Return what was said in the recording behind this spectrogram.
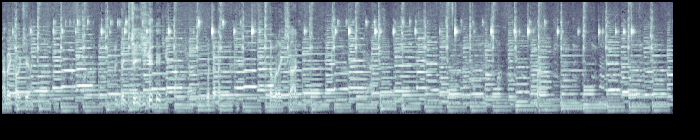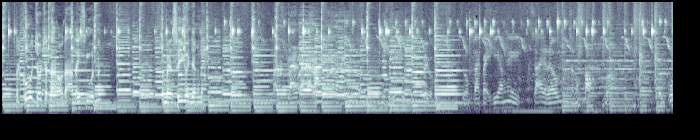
អត់ដឹងក្រោយជាដូចជីគាត់ទៅដល់ខ្សាច់ ចូលចិត្តតែឲ្យតែអាដីស្ងួតហ្នឹងតែមែនស៊ីក៏អញ្ចឹងដែរ ជួបតែបែកហៀងនេះខ្សែរៅសំណុកដកបាទគូ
